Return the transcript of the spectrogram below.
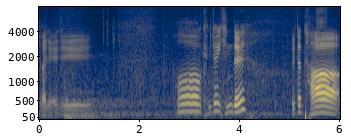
야, 다시 가져야지. 아, 굉장히 긴데? 일단 다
